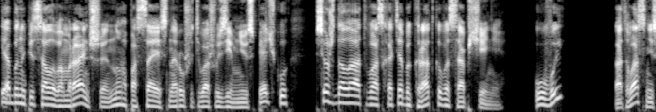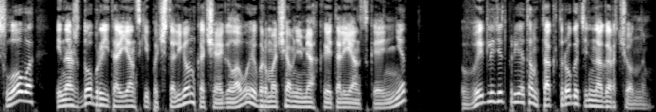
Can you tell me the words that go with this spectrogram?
Я бы написала вам раньше, но, опасаясь нарушить вашу зимнюю спячку, все ждала от вас хотя бы краткого сообщения. Увы, от вас ни слова, и наш добрый итальянский почтальон, качая головой и бормоча мне мягкое итальянское «нет», выглядит при этом так трогательно огорченным.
